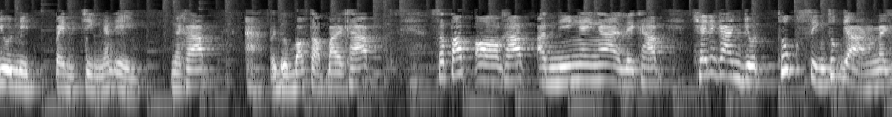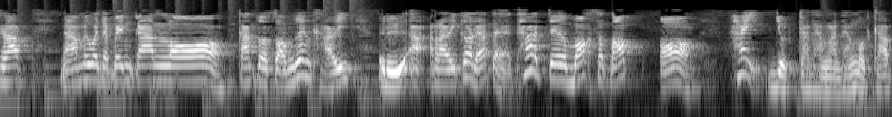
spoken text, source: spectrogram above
ยูนิตเป็นจริงนั่นเองนะครับอะไปดูบล็อกต่อไปครับ stop all ครับ อันนี้ง่าย ๆเลยครับ ใช้ในการหยุดทุกสิ่งทุกอย่างนะครับ นะไม่ว่าจะเป็นการรอการตรวจสอบเงื่อนไข หรืออะไรก็แล้วแต่ถ้าเจอบล็อก stop all ให้หยุดการทำงานทั้งหมดครับ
